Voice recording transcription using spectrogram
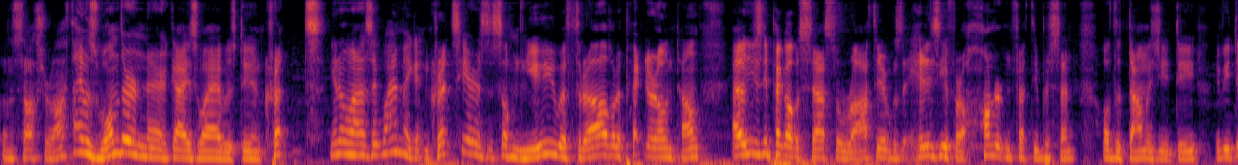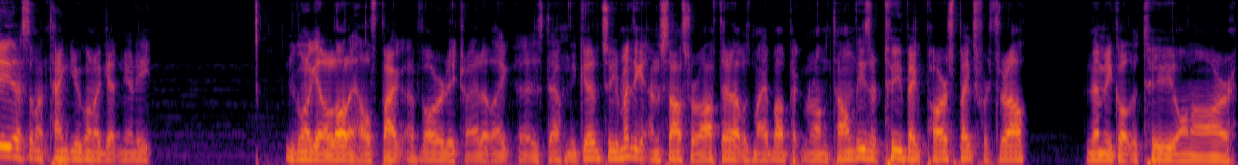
Ancestral Wrath. I was wondering there, guys, why I was doing crits. You know, I was like, why am I getting crits here? Is it something new with Thrall? But I picked the wrong talent. I usually pick up Ancestral Wrath here because it hits you for 150% of the damage you do. If you do this on a tank, you're going to get nearly you're going to get a lot of health back. I've already tried it. Like, it's definitely good. So you're meant to get Ancestral Wrath there. That was my bad picking the wrong talent. These are two big power spikes for Thrall. And then we got the two on our...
